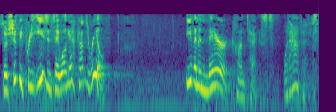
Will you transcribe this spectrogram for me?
So it should be pretty easy to say, well, yeah, God's real. Even in their context, what happens?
